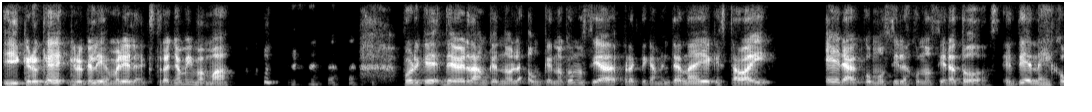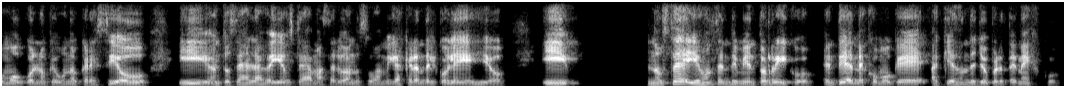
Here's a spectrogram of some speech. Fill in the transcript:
y creo, que, creo que le dije a Mariela, extraño a mi mamá. Porque de verdad, aunque no, aunque no conocía prácticamente a nadie que estaba ahí, era como si las conociera todas, ¿entiendes? Es como con lo que uno creció y entonces las veía ustedes además saludando a sus amigas que eran del colegio y no sé, y es un sentimiento rico, ¿entiendes? Como que aquí es donde yo pertenezco,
